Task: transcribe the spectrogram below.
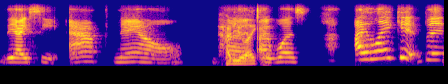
the IC app now. How do you like I it? was, I like it, but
